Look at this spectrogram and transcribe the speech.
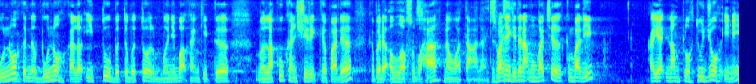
bunuh kena bunuh. Kalau itu betul-betul menyebabkan kita melakukan syirik kepada kepada Allah Subhanahu Wa Taala. Sebabnya kita nak membaca kembali ayat 67 ini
